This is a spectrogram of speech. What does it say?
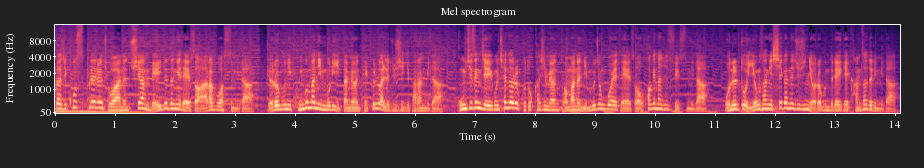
지금까지 코스프레를 좋아하는 취한 메이드 등에 대해서 알아보았습니다. 여러분이 궁금한 인물이 있다면 댓글로 알려주시기 바랍니다. 공시생 제이군 채널을 구독하시면 더 많은 인물 정보에 대해서 확인하실 수 있습니다. 오늘 또 이 영상에 시간 내주신 여러분들에게 감사드립니다.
